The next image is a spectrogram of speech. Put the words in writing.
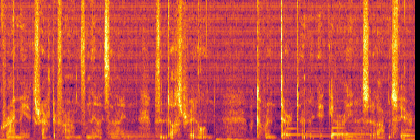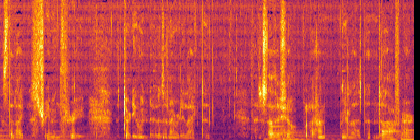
grimy extractor fans on the outside and it was industrial and covered in dirt and it gave a really nice sort of atmosphere because the light was streaming through the dirty windows and I really liked it. I just had a shot, but I hadn't realised it until after.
